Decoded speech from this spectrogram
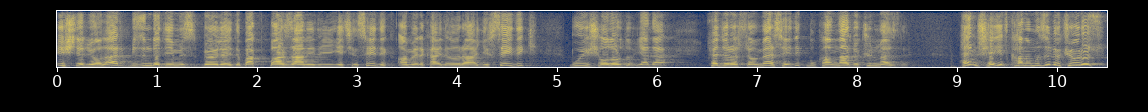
işte diyorlar bizim dediğimiz böyleydi. Bak Barzani ile iyi geçinseydik, Amerika ile Irak'a girseydik bu iş olurdu. Ya da federasyon verseydik bu kanlar dökülmezdi. Hem şehit kanımızı döküyoruz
